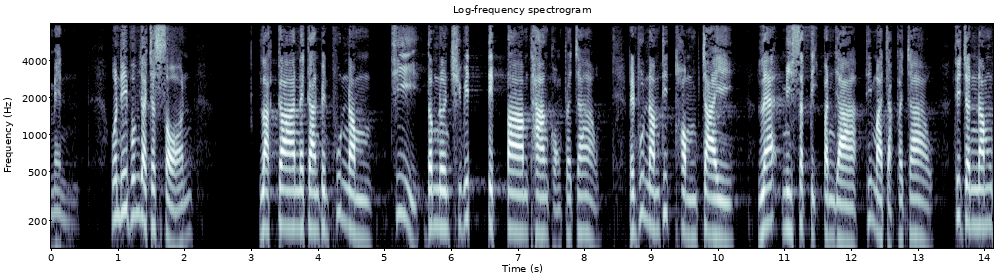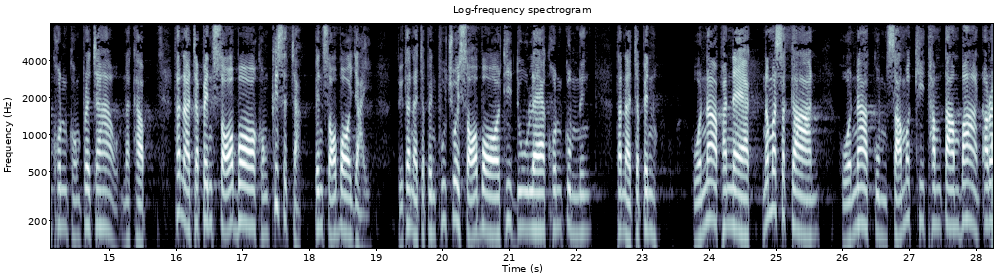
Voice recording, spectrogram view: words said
เมน วันนี้ผมอยากจะสอนหลักการในการเป็นผู้นำที่ดำเนินชีวิตติดตามทางของพระเจ้า เป็นผู้นำที่ทอมใจ และมีสติปัญญาที่มาจากพระเจ้า ที่จะนำคนของพระเจ้านะครับ ท่านอาจจะเป็นสอบอของคริสตจักร เป็นสอบอใหญ่ หรือท่านอาจจะเป็นผู้ช่วยสอบอที่ดูแลคนกลุ่มหนึ่งท่านอาจจะเป็นหัวหน้าแผนกนมัสการ หัวหน้ากลุ่มสามัคคีทำตามบ้าน อะไร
